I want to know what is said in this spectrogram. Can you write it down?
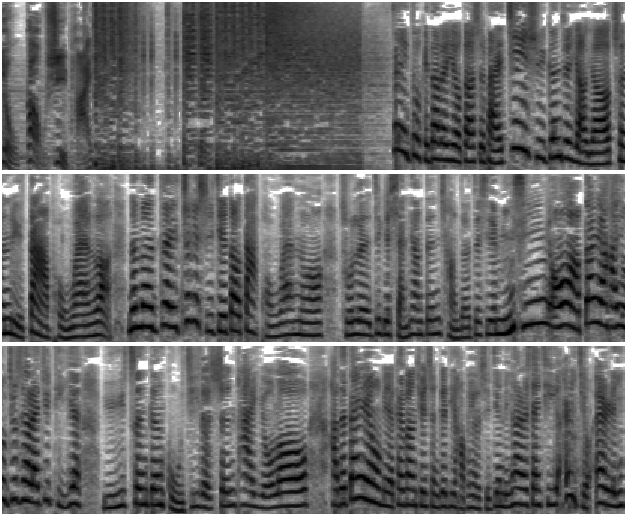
有告示牌。度回到了悠悠告示牌，继续跟着瑶瑶春旅大鹏湾了。那么在这个时节到大鹏湾呢，除了这个闪亮登场的这些明星哦，当然还有就是要来去体验渔村跟古迹的生态游喽。好的，当然我们也开放全省各地好朋友时间零二二三七二九二零，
